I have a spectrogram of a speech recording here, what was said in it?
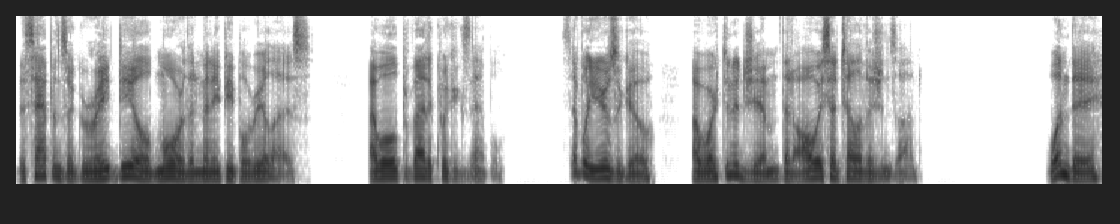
This happens a great deal more than many people realize. I will provide a quick example. Several years ago, I worked in a gym that always had televisions on. One day,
